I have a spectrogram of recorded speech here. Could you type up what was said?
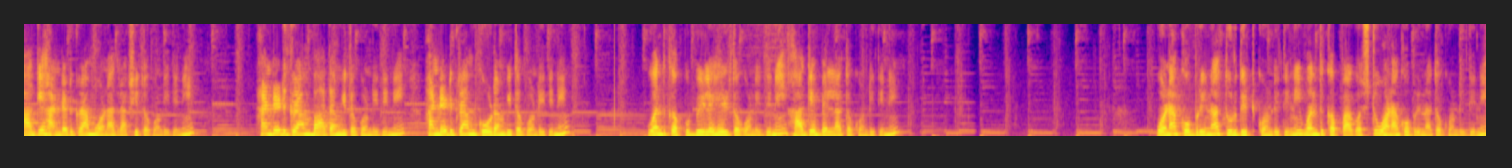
ಹಾಗೆ ಹಂಡ್ರೆಡ್ ಗ್ರಾಮ್ ಒಣ ದ್ರಾಕ್ಷಿ ತೊಗೊಂಡಿದ್ದೀನಿ, ಹಂಡ್ರೆಡ್ ಗ್ರಾಮ್ ಬಾದಾಮಿ ತೊಗೊಂಡಿದ್ದೀನಿ, ಹಂಡ್ರೆಡ್ ಗ್ರಾಮ್ ಗೋಡಂಬಿ ತೊಗೊಂಡಿದ್ದೀನಿ, ಒಂದು ಕಪ್ಪು ಬೇಳೆ ಎಳ್ಳು ತೊಗೊಂಡಿದ್ದೀನಿ, ಹಾಗೆ ಬೆಲ್ಲ ತೊಗೊಂಡಿದ್ದೀನಿ, ಒಣ ಕೊಬ್ಬರಿನ ತುರಿದಿಟ್ಕೊಂಡಿದ್ದೀನಿ, ಒಂದು ಕಪ್ ಆಗೋಷ್ಟು ಒಣ ಕೊಬ್ಬರಿನ ತೊಗೊಂಡಿದ್ದೀನಿ,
